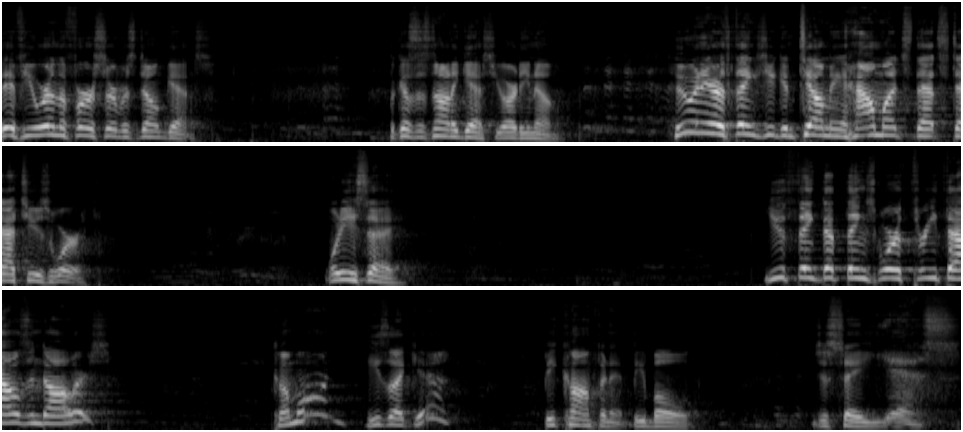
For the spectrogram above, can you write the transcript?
if you were in the first service, don't guess? Because it's not a guess, you already know. Who in here thinks you can tell me how much that statue's worth? What do you say? You think that thing's worth $3,000? Come on. He's like, Yeah. Be confident, be bold. Just say yes.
